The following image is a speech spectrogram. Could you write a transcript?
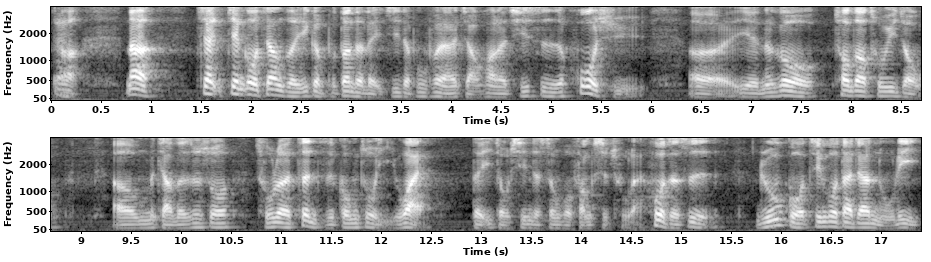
对，啊，那建建构这样的一个不断的累积的部分来讲的话呢，其实或许呃也能够创造出一种呃我们讲的就是说，除了正职工作以外的一种新的生活方式出来，或者是如果经过大家努力，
